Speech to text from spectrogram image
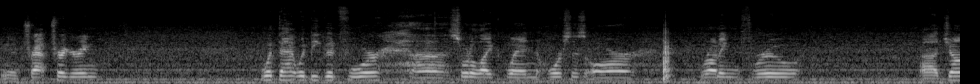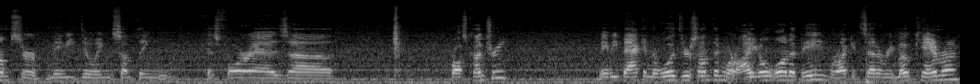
you know, trap triggering. What that would be good for, uh, sort of like when horses are running through uh, jumps or maybe doing something as far as uh, cross country. Maybe back in the woods or something where I don't want to be, where I could set a remote camera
